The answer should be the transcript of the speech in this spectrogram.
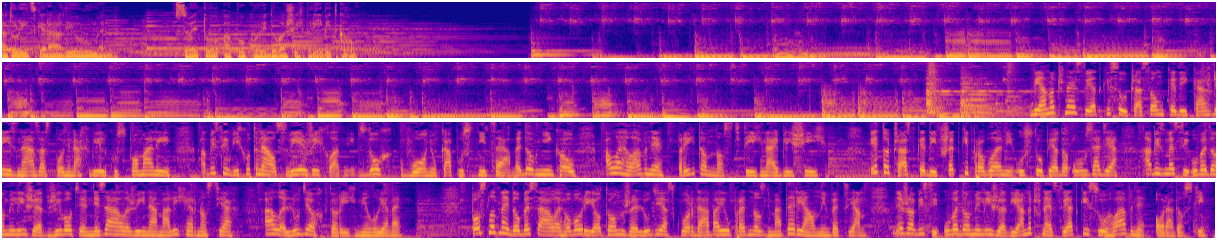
Katolícke rádio Lumen. Svetlo a pokoj do vašich príbytkov. Vianočné sviatky sú časom, kedy každý z nás aspoň na chvíľku spomalí, aby si vychutnal svieži chladný vzduch, vôňu kapustnice a medovníkov, ale hlavne prítomnosť tých najbližších. Je to čas, kedy všetky problémy ustúpia do úzadia, aby sme si uvedomili, že v živote nezáleží na malichernostiach, ale ľuďoch, ktorých milujeme poslednej dobe sa ale hovorí o tom, že ľudia skôr dávajú prednosť materiálnym veciam, než aby si uvedomili, že Vianočné sviatky sú hlavne o radosti.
